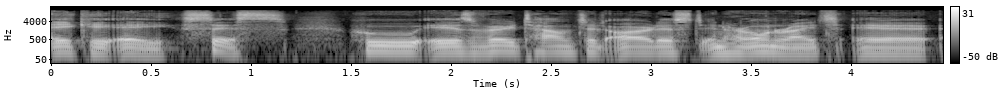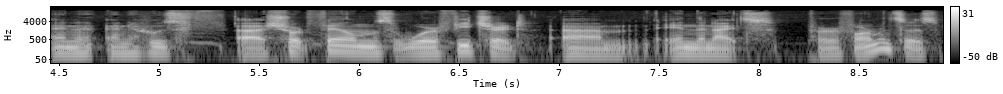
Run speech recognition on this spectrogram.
aka Sis, who is a very talented artist in her own right, uh, and and whose uh, short films were featured um, in the night's performances.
